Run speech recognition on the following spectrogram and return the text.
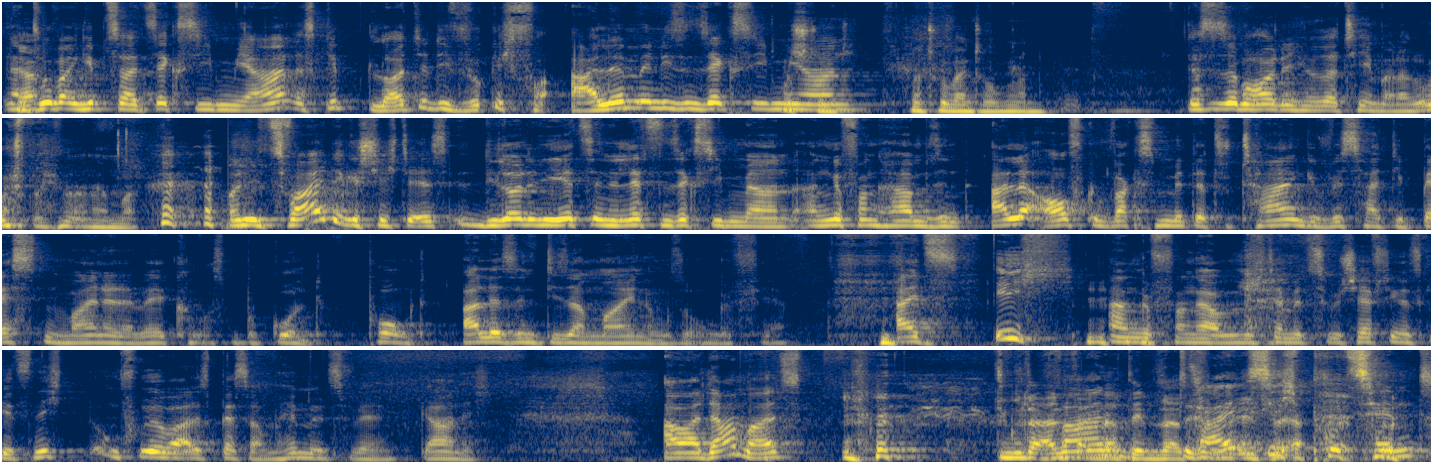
Ja, Naturwein gibt es seit sechs, sieben Jahren. Es gibt Leute, die wirklich vor allem in diesen sechs, sieben das Jahren stimmt. Naturwein haben. Das ist aber heute nicht unser Thema, darüber sprechen wir nochmal. Und die zweite Geschichte ist, die Leute, die jetzt in den letzten sechs, sieben Jahren angefangen haben, sind alle aufgewachsen mit der totalen Gewissheit, die besten Weine der Welt kommen aus dem Burgund. Punkt. Alle sind dieser Meinung so ungefähr. Als ich angefangen habe, mich damit zu beschäftigen, es geht nicht um früher war alles besser, um Himmels Willen, gar nicht. Aber damals Guter Anfang nach waren dem Satz. 30 Prozent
